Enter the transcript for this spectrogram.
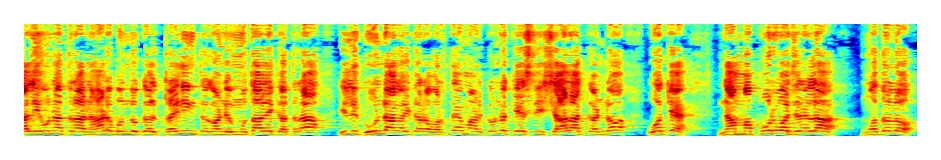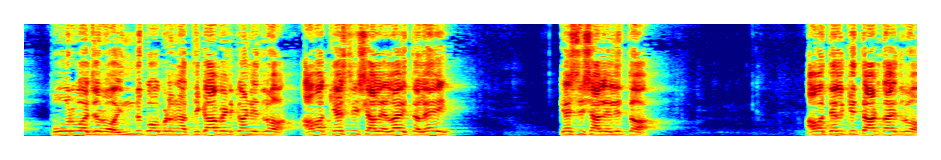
ಅಲ್ಲಿ ಇವನ ಹತ್ರ ನಾಡು ಬಂದೂಕಲ್ಲಿ ಟ್ರೈನಿಂಗ್ ತಗೊಂಡು ಮುತಾಲಿಕ್ ಹತ್ರ ಇಲ್ಲಿ ಗೂಂಡಾಗಳ ತರ ವರ್ತನೆ ಮಾಡ್ಕೊಂಡು ಕೇಸರಿ ಶಾಲ್ ಹಾಕೊಂಡು ಓಕೆ, ನಮ್ಮ ಪೂರ್ವಜರೆಲ್ಲ ಮೊದಲು ಪೂರ್ವಜರು ಹಿಂದಕ್ಕೆ ಹೋಗ್ಬಿಡೋಣ ತಿಗಾ ಬಿಟ್ಕೊಂಡಿದ್ರು, ಅವಾಗ ಕೇಸರಿ ಶಾಲೆ ಎಲ್ಲ ಇತ್ತಲೇ ಕೇಸರಿ ಶಾಲೆ ಎಲ್ಲಿತ್ತು? ಅವತ್ತೆಲ್ಲಿ ಕಿತ್ತಾಡ್ತಾ ಇದ್ರು?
